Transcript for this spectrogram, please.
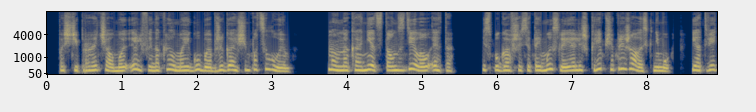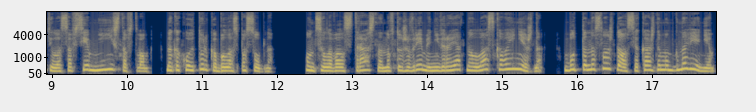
– почти прорычал мой эльф и накрыл мои губы обжигающим поцелуем. Ну, наконец-то он сделал это. Испугавшись этой мысли, я лишь крепче прижалась к нему и ответила со всем неистовством, на какое только была способна. Он целовал страстно, но в то же время невероятно ласково и нежно, будто наслаждался каждым мгновением,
